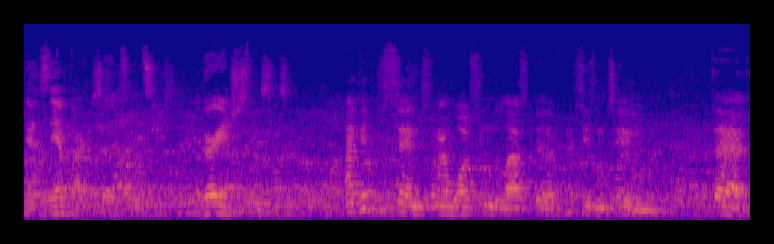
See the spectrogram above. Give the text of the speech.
against the Empire. So it's, it's a very interesting season. I get the sense when I'm watching the last bit of season two that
